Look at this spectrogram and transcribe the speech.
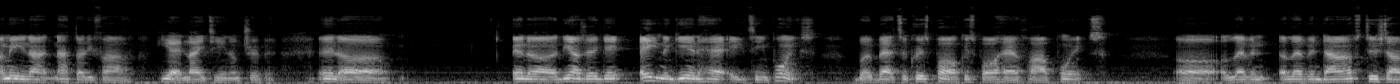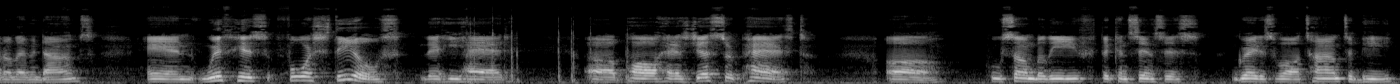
I mean, not, not 35. He had 19. I'm tripping. And, uh, and, uh, DeAndre Ayton again had 18 points. But back to Chris Paul. Chris Paul had five points, uh, 11, 11 dimes, dished out 11 dimes. And with his four steals that he had, uh, Paul has just surpassed, uh, who some believe the consensus greatest of all time to be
